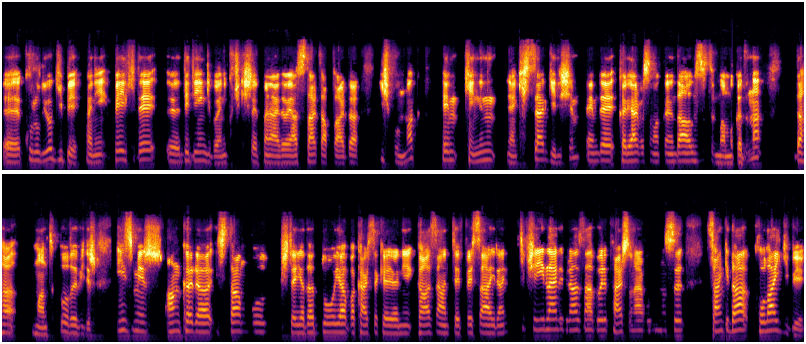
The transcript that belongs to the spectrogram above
e, kuruluyor gibi. Hani belki de e, dediğin gibi hani küçük işletmelerde veya startuplarda iş bulmak hem kendinin yani kişisel gelişim hem de kariyer basamaklarına daha hızlı tırmanmak adına daha mantıklı olabilir. İzmir, Ankara, İstanbul işte ya da doğuya bakarsak yani Gaziantep vesaire hani tip şehirlerde biraz daha böyle personel bulunması sanki daha kolay gibi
